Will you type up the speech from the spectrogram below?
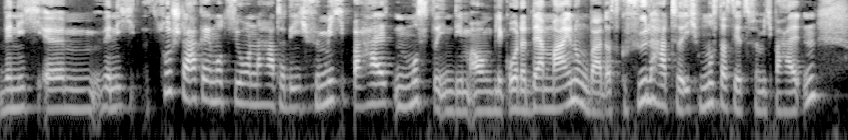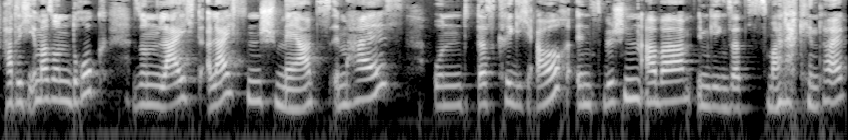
Wenn ich, ähm, wenn ich zu starke Emotionen hatte, die ich für mich behalten musste in dem Augenblick oder der Meinung war, das Gefühl hatte, ich muss das jetzt für mich behalten, hatte ich immer so einen Druck, so einen leicht, leichten Schmerz im Hals. Und das kriege ich auch inzwischen, aber im Gegensatz zu meiner Kindheit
